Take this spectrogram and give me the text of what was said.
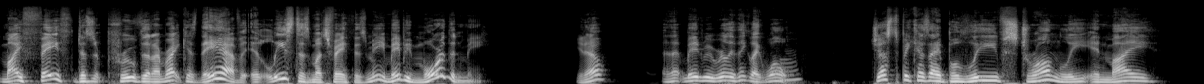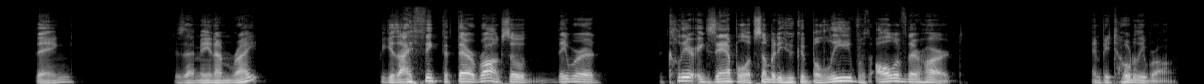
my faith doesn't prove that I'm right? Because they have at least as much faith as me, maybe more than me. You know? And that made me really think like, well, mm-hmm. just because I believe strongly in my thing, does that mean I'm right? because I think that they're wrong. So they were a, a clear example of somebody who could believe with all of their heart and be totally wrong.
